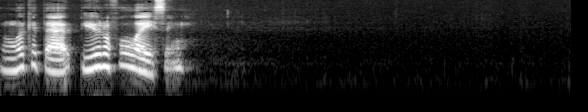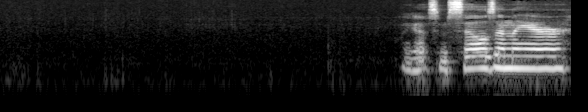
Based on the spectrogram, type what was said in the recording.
And look at that beautiful lacing. Got some cells in there.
